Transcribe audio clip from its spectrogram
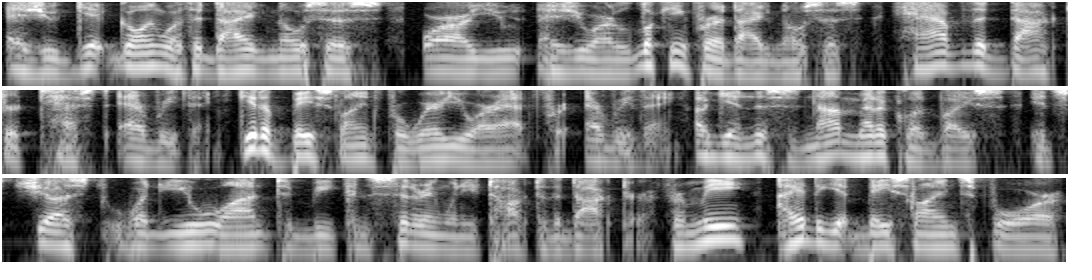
as you get going with a diagnosis or are you as you are looking for a diagnosis, have the doctor test everything. Get a baseline for where you are at for everything. Again, this is not medical advice. It's just what you want to be considering when you talk to the doctor. For me, I had to get baselines for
